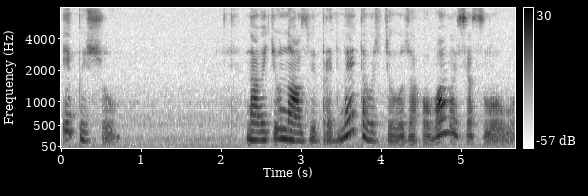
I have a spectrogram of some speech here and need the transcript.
і пишу. Навіть у назві предмета ось цього заховалося слово.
